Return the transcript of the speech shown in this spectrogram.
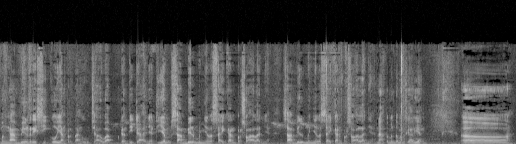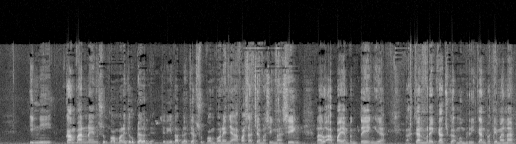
mengambil risiko yang bertanggung jawab dan tidak hanya diam sambil menyelesaikan persoalannya, sambil menyelesaikan persoalannya. Nah, teman-teman sekalian, uh, ini komponen subkomponen cukup dalam ya. Jadi kita belajar subkomponennya apa saja masing-masing, lalu apa yang penting ya. Bahkan mereka juga memberikan bagaimana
